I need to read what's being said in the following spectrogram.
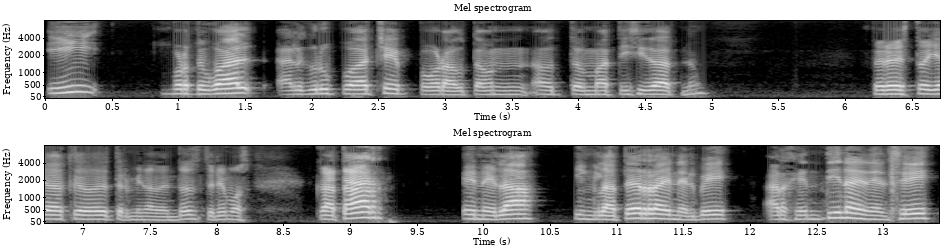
y Portugal al grupo H por automaticidad, ¿no? Pero esto ya quedó determinado. Entonces tenemos Qatar en el A, Inglaterra en el B, Argentina en el C,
